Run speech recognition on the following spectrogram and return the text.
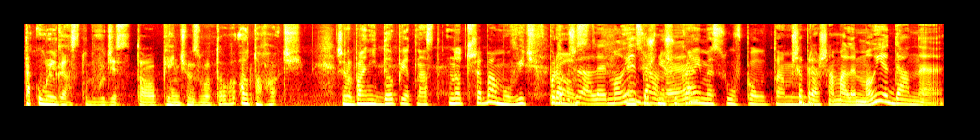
ta ulga 125 zł. O to chodzi. Żeby pani do 15... No trzeba mówić wprost. Dobrze, ale moje Więc już nie dane- szukajmy słów po tam... Przepraszam, ale moje dane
